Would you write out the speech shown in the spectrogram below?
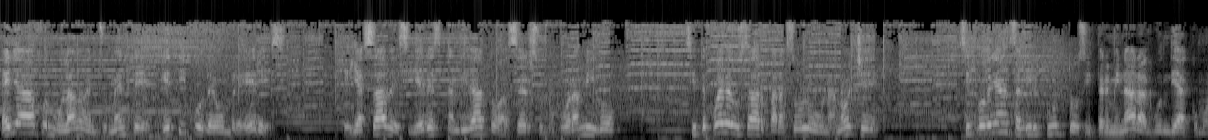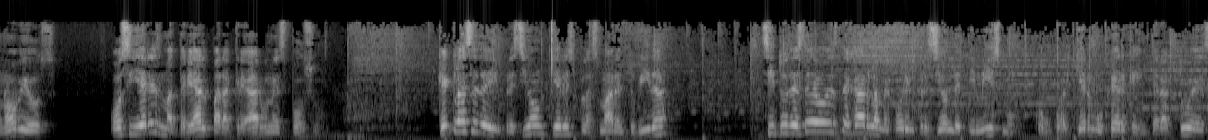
ella ha formulado en su mente qué tipo de hombre eres. Ella sabe si eres candidato a ser su mejor amigo si te puede usar para solo una noche, si podrían salir juntos y terminar algún día como novios, o si eres material para crear un esposo. ¿Qué clase de impresión quieres plasmar en tu vida? Si tu deseo es dejar la mejor impresión de ti mismo con cualquier mujer que interactúes,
